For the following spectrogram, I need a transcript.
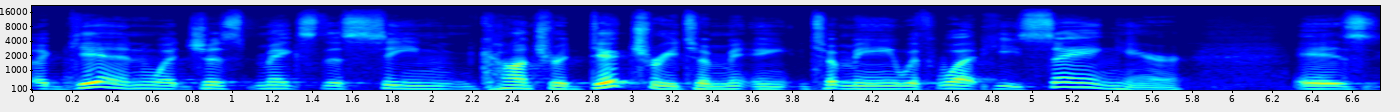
again, what just makes this seem contradictory to me to me with what he's saying here is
